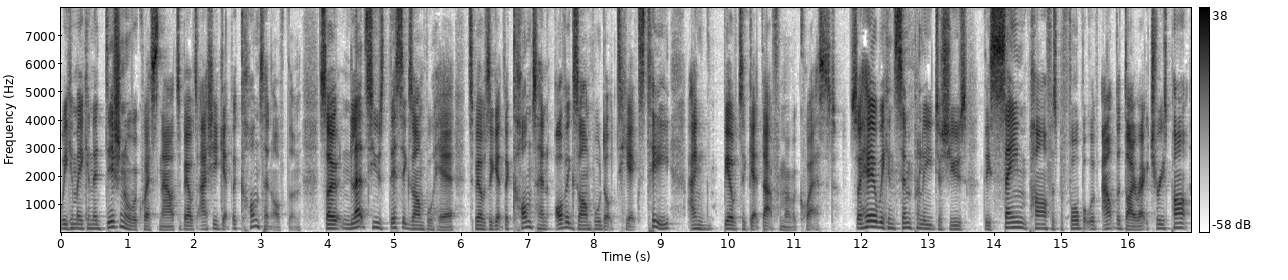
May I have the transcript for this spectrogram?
we can make an additional request now to be able to actually get the content of them. So let's use this example here to be able to get the content of example.txt and be able to get that from a request. So here we can simply just use the same path as before, but without the directories part.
